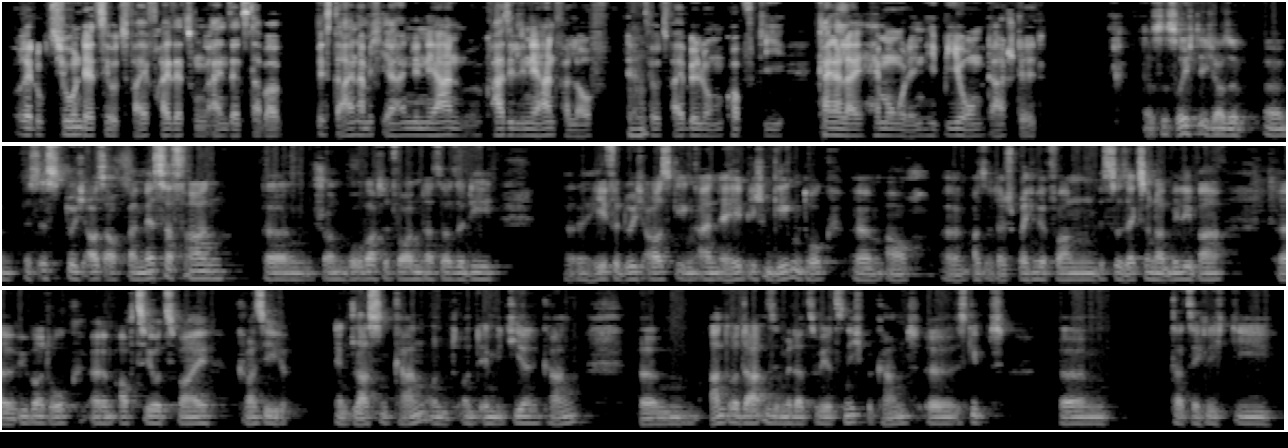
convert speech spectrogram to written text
Reduktion der CO2-Freisetzung einsetzt, aber bis dahin habe ich eher einen linearen, quasi linearen Verlauf der mhm. CO2-Bildung im Kopf, die keinerlei Hemmung oder Inhibierung darstellt. Das ist richtig. Also ähm, es ist durchaus auch beim Messverfahren ähm, schon beobachtet worden, dass also die äh, Hefe durchaus gegen einen erheblichen Gegendruck ähm, auch, äh, also da sprechen wir von bis zu 600 Millibar äh, Überdruck, ähm, auch CO2 quasi entlassen kann und, und emittieren kann. Ähm, andere Daten sind mir dazu jetzt nicht bekannt. Äh, es gibt ähm, tatsächlich die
